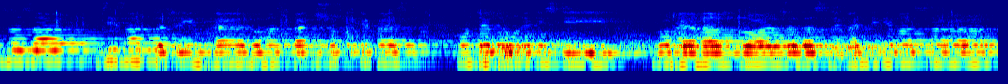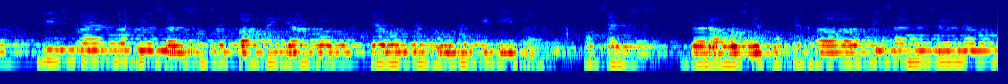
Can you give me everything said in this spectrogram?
So sagt, sie sagte zu ihm, Herr, du hast kein Schubgefäß und der Brunnen ist tief. Woher hast du also das lebendige Wasser? Bist du etwa größer als unser Vater Jakob, der uns den Brunnen gegeben und selbst daraus getrunken hat, wie seine Söhne und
